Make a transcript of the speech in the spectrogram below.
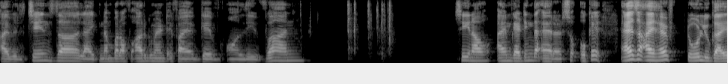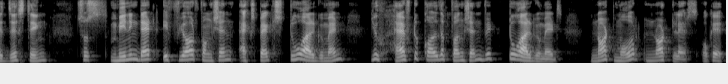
i will change the like number of argument if i give only one? See now i am getting the error. So okay as i have told you guys this thing so meaning that if your function expects two argument you have to call the function with two arguments not more not less. Okay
